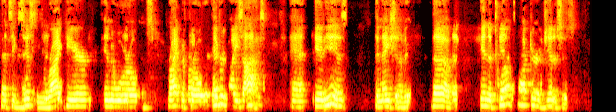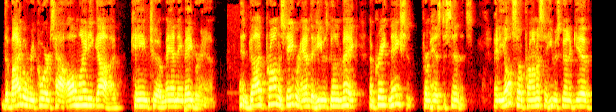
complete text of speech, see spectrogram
that's existing right here in the world. It's right before everybody's eyes and it is the nation of it. The in the 12th chapter of Genesis, the Bible records how Almighty God came to a man named Abraham. And God promised Abraham that he was going to make a great nation from his descendants. And he also promised that he was going to give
